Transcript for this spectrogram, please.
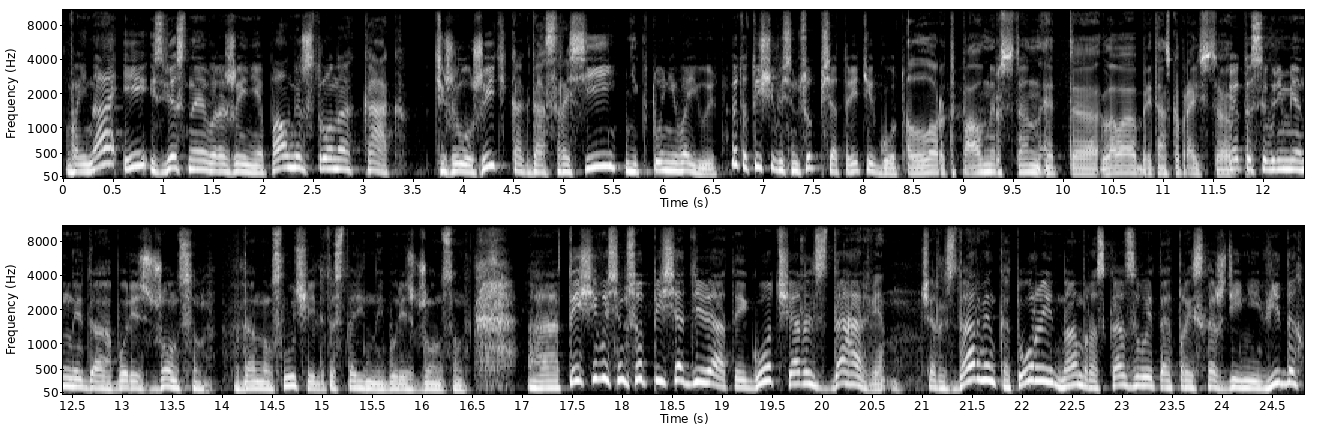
война и известное выражение Палмерстрона «Как тяжело жить, когда с Россией никто не воюет. Это 1853 год. Лорд Палмерстон – это глава британского правительства. Это современный, да, Борис Джонсон в данном случае, или это старинный Борис Джонсон. 1859 а, год Чарльз Дарвин. Чарльз Дарвин, который нам рассказывает о происхождении видов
